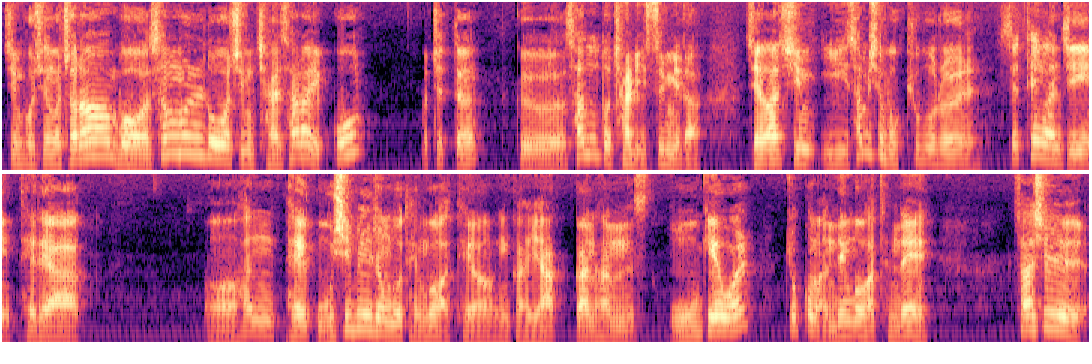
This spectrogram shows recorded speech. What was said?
지금 보시는 것처럼 뭐 생물도 지금 잘 살아 있고 어쨌든 그 산호도 잘 있습니다. 제가 지금 이 35큐브를 세팅한 지 대략 어, 한 150일 정도 된 것 같아요. 그러니까 약간 한 5개월 조금 안 된 것 같은데 사실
